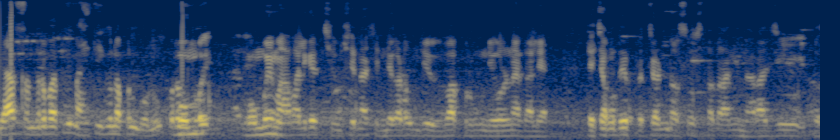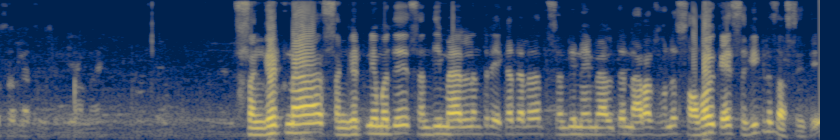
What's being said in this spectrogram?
या संदर्भातली माहिती घेऊन आपण बोलू. मुंबई मुंबई महापालिकेत शिवसेना शिंदेगडहून जे विभाग प्रमुख निवडण्यात आले आहेत, त्याच्यामध्ये प्रचंड अस्वस्थता आणि नाराजी पसरल्याचं दिसून आलं आहे. संघटना संघटनेमध्ये संधी मिळाल्यानंतर एखाद्याला संधी नाही मिळाली तर नाराज होणं स्वाभाविक आहे सगळीकडेच असते ते.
